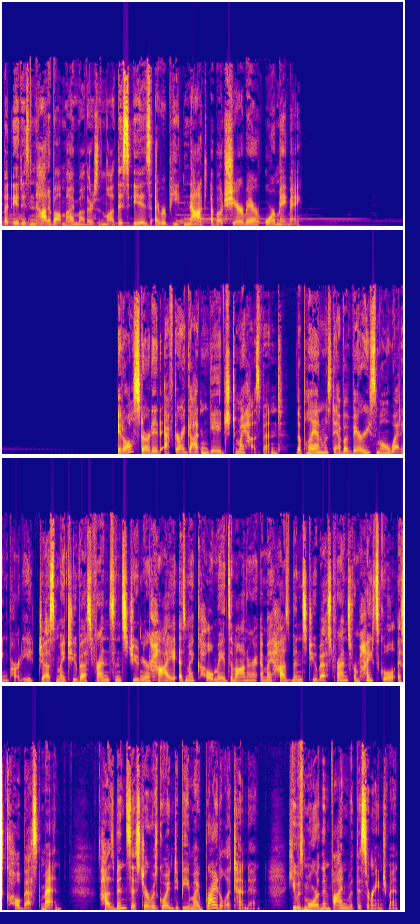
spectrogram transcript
but it is not about my mothers in law. This is, I repeat, not about Cher Bear or May It all started after I got engaged to my husband. The plan was to have a very small wedding party, just my two best friends since junior high as my co maids of honor, and my husband's two best friends from high school as co best men. Husband's sister was going to be my bridal attendant. He was more than fine with this arrangement.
